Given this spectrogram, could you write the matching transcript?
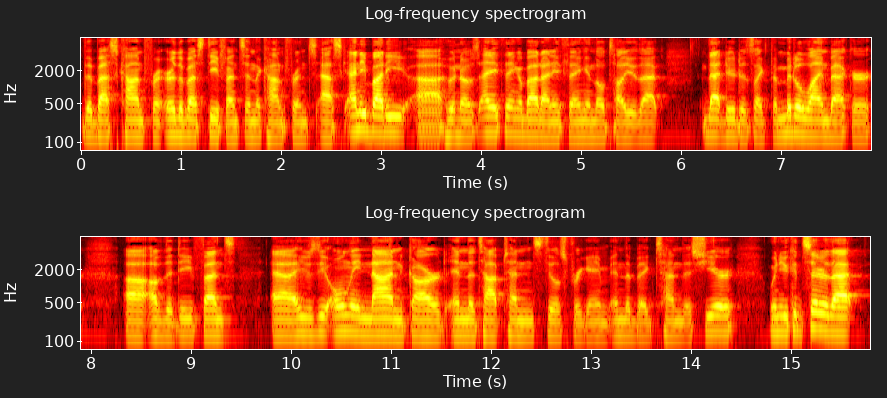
the best conference or the best defense in the conference. Ask anybody uh, who knows anything about anything, and they'll tell you that that dude is like the middle linebacker uh, of the defense. Uh, he was the only non-guard in the top 10 in steals per game in the Big Ten this year. When you consider that,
